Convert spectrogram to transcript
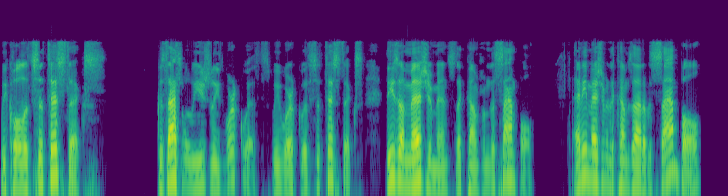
we call it statistics because that's what we usually work with. We work with statistics. These are measurements that come from the sample. Any measurement that comes out of a sample,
